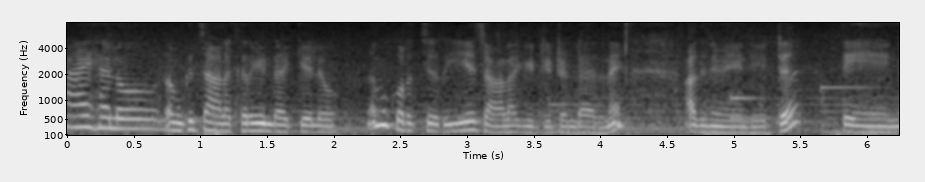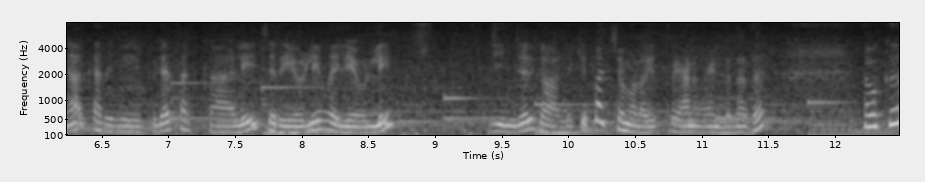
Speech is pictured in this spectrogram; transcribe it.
ഹായ് ഹലോ നമുക്ക് ചാളക്കറി ഉണ്ടാക്കിയാലോ? നമുക്ക് കുറച്ച് ചെറിയ ചാള കിട്ടിയിട്ടുണ്ടായിരുന്നേ. അതിന് വേണ്ടിയിട്ട് തേങ്ങ കറിവേപ്പില തക്കാളി ചെറിയ ഉള്ളി വലിയ ഉള്ളി ജിഞ്ചർ ഗാർലിക് പച്ചമുളക് ഇത്രയാണ് വേണ്ടുന്നത്. നമുക്ക്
